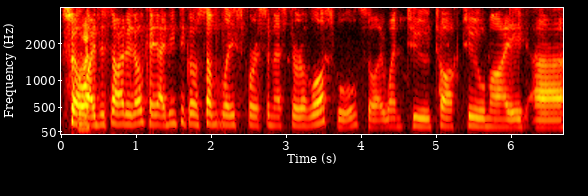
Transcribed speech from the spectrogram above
So Right. I decided, okay, I need to go someplace for a semester of law school. So I went to talk to my uh,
